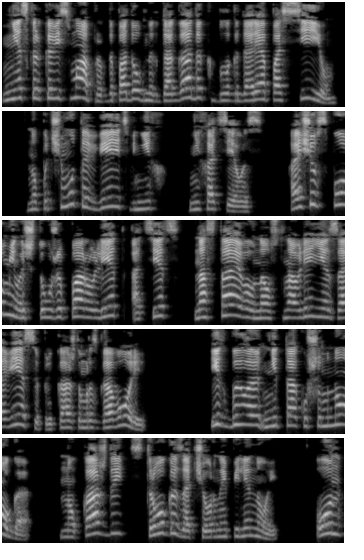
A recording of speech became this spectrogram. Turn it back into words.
Несколько весьма правдоподобных догадок благодаря пассию, но почему-то верить в них не хотелось. А еще вспомнилось, что уже пару лет отец настаивал на установлении завесы при каждом разговоре. Их было не так уж и много, но каждый строго за черной пеленой. Он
